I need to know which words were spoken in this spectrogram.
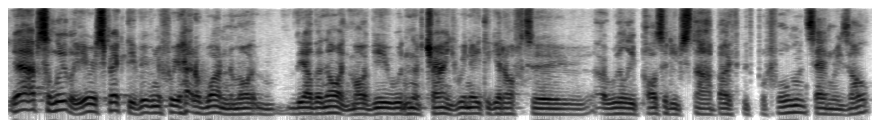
Yeah, absolutely. Irrespective, even if we had a one my, the other night, my view wouldn't have changed. We need to get off to a really positive start, both with performance and result.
